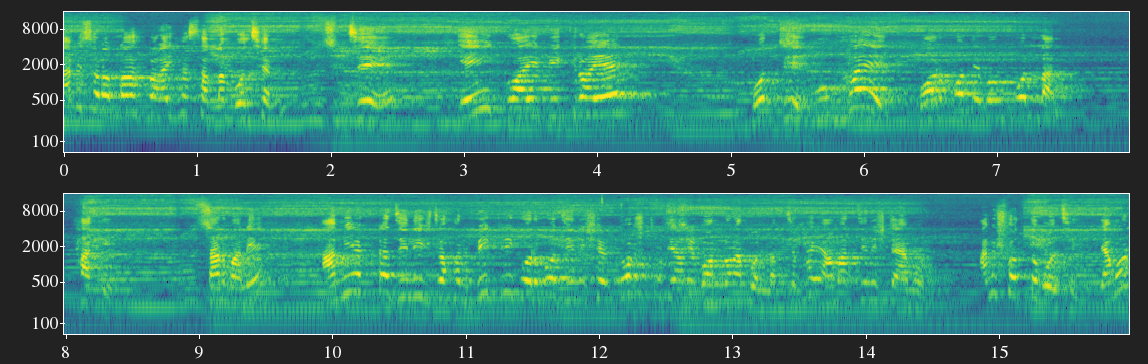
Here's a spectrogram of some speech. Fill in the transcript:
নাবি সাল্লাহ আলাইসাল্লাম বলছেন যে এই ক্রয় বিক্রয়ের মধ্যে উভয়ের বরকত এবং কল্যাণ থাকে। তার মানে আমি একটা জিনিস যখন বিক্রি করব, জিনিসের দোষ ত্রুটি আমি বর্ণনা করলাম যে, ভাই, আমার জিনিসটা এমন। আমি সত্য বলছি। কেমন?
